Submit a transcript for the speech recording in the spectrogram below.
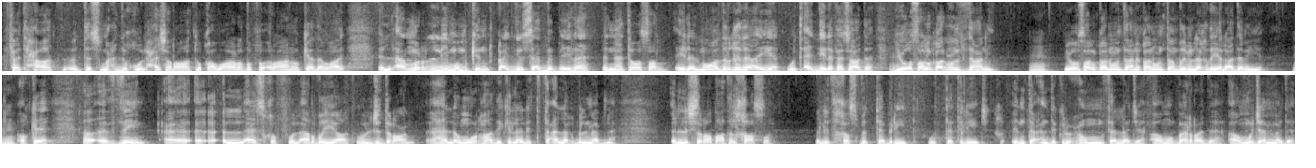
فتحات تسمح دخول حشرات وقوارض وفئران وكذا وهاي. الأمر اللي ممكن قد يسبب إلى إنها توصل إلى المواد الغذائية وتؤدي إلى فسادها. يوصل القانون الثاني. يوصل القانون الثاني قانون تنظيم الأغذية الآدمية. أوكي؟ آه، اثنين آه، آه، الأسقف والأرضيات والجدران هالأمور هذه كلها اللي تتعلق بالمبنى. الاشتراطات الخاصة. اللي تخص بالتبريد والتثليج. انت عندك لحوم مثلجة أو مبردة أو مجمدة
